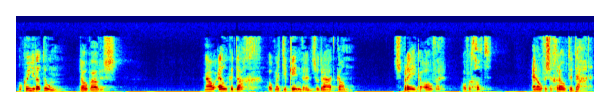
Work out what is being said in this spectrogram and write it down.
Hoe kun je dat doen, doopouders? Nou, elke dag, ook met je kinderen, zodra het kan, spreken over, over God en over zijn grote daden.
